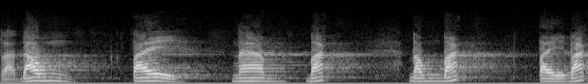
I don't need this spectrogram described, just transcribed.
Là đông, tây, nam, bắc. Đông bắc tây bắc,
